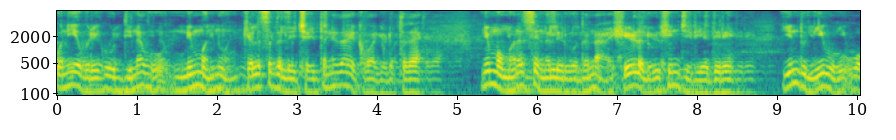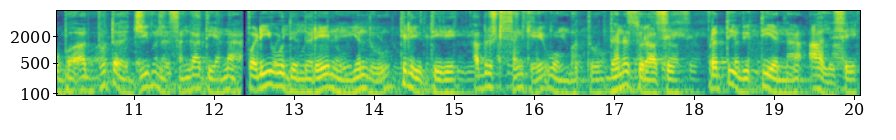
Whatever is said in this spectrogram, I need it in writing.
ಕೊನೆಯವರೆಗೂ ದಿನವು ನಿಮ್ಮನ್ನು ಕೆಲಸದಲ್ಲಿ ಚೈತನ್ಯದಾಯಕವಾಗಿಡುತ್ತದೆ. ನಿಮ್ಮ ಮನಸ್ಸಿನಲ್ಲಿರುವುದನ್ನು ಹೇಳಲು ಹಿಂಜಿರಿಯದಿರಿ. ಇಂದು ನೀವು ಒಬ್ಬ ಅದ್ಭುತ ಜೀವನ ಸಂಗಾತಿಯನ್ನ ಪಡೆಯುವುದೆಂದರೇನು ಎಂದು ತಿಳಿಯುತ್ತೀರಿ? ಅದೃಷ್ಟ ಸಂಖ್ಯೆ ಒಂಬತ್ತು. ಧನಸ್ಸು ರಾಶಿ. ಪ್ರತಿ ವ್ಯಕ್ತಿಯನ್ನ ಆಲಿಸಿ.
